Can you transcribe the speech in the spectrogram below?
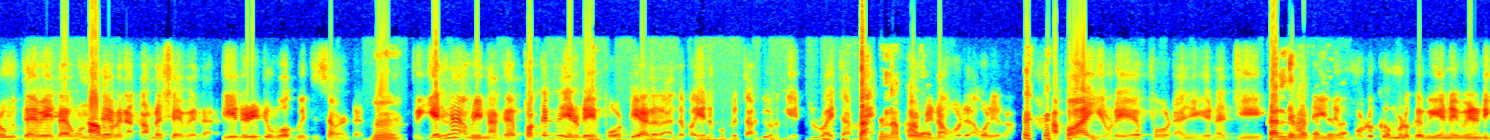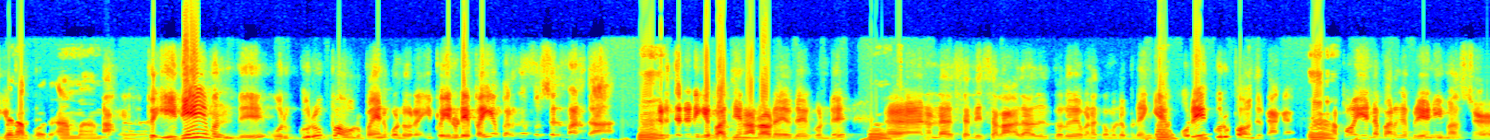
ரூம் தேவையில்லை ஆமா. தேவையில்லை அக்காமடேஷன் தேவையில்லை. ஈ ready to work with seven hundred. இப்ப என்ன அப்படின்னாக்க பக்கத்துல என்னுடைய போட்டியாளர் அந்த பையனை கூப்பிட்டு தம்பி உனக்கு எட்டு ரூபாய் தர்றேன். ஓடி ஓடிடுறான். அப்ப என்னுடைய எஃபோர்ட் அண்ட் எனர்ஜி முழுக்க முழுக்க வீண வீணா வீணடிக்கப்படுது போகுது. ஆமா ஆமா. இப்ப இதே வந்து ஒரு குரூப்பா ஒரு பையனை கொண்டு வரேன் இப்ப என்னுடைய பையன் பாருங்க முசல்மான் தான். கிட்டத்தட்ட நீங்க பாத்தீங்கன்னா அதோட இதை கொண்டு நல்ல சலி சலா அதாவது தொழுகை வணக்கம் உள்ள பிள்ளைங்க ஒரே குரூப்பா வந்திருக்காங்க. அப்போ என்ன பாருங்க பிரியாணி மாஸ்டர்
